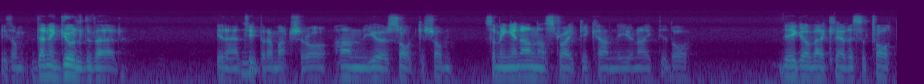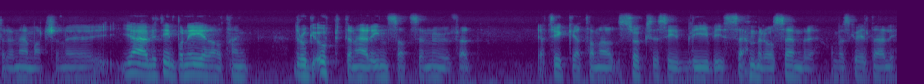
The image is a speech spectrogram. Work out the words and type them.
liksom, den är guld värd i den här Mm. typen av matcher och han gör saker som som ingen annan striker kan i United. Och det gav verkligen resultat i den här matchen. Jag är jävligt imponerad att han drog upp den här insatsen nu för att jag tycker att han har successivt blivit sämre och sämre om jag ska vara helt ärlig.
